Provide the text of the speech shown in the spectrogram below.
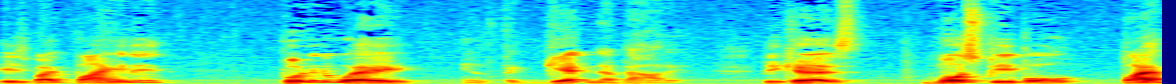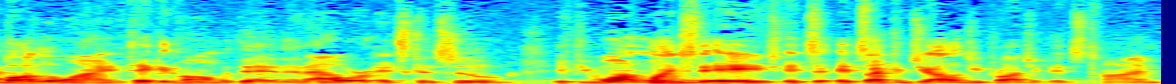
is by buying it, putting it away, and forgetting about it. Because most people buy a bottle of wine, take it home within an hour, it's consumed. If you want wines to age, it's it's like a geology project. It's time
